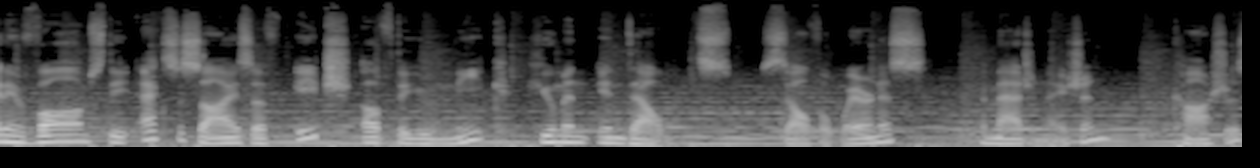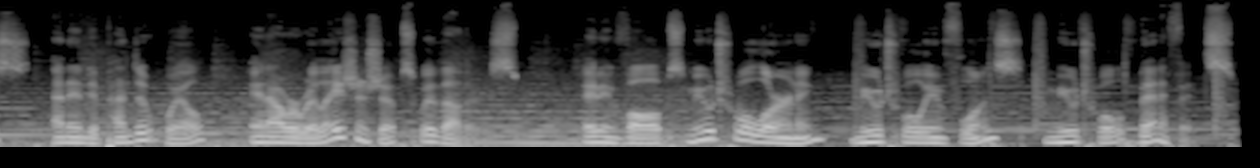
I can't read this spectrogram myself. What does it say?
It involves the exercise of each of the unique human endowments self awareness, imagination, conscious, and independent will in our relationships with others. It involves mutual learning, mutual influence, mutual benefits.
